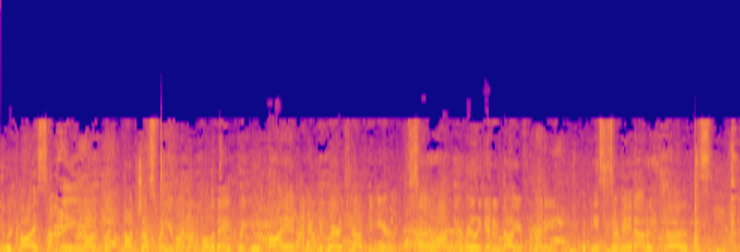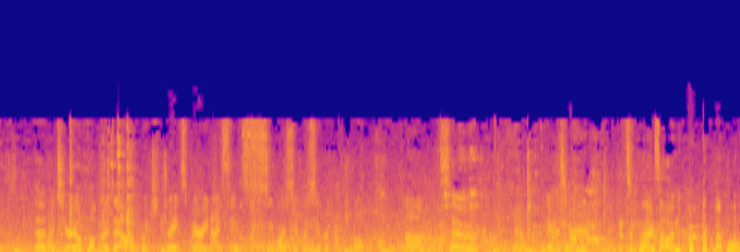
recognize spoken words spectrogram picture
you would buy something, not not just when you're going on holiday, but you would buy it and you could wear it throughout the year. So um, you're really getting value for money. The pieces are made out of uh, this a material called Modal, which drapes very nicely. It's super, super, super comfortable. Um, so, Nude is Rude. Put some clothes on. well,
